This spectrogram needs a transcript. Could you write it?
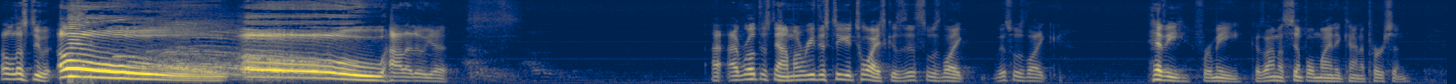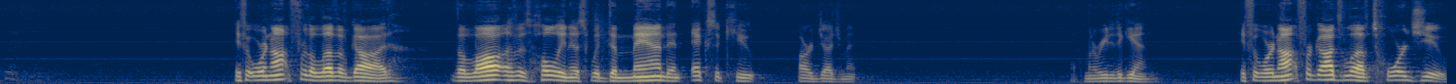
Oh, let's do it. Oh, oh, hallelujah. I, I wrote this down. I'm going to read this to you twice because this was like this was like heavy for me because I'm a simple-minded kind of person. If it were not for the love of God, the law of his holiness would demand and execute our judgment. I'm going to read it again. If it were not for God's love towards you,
